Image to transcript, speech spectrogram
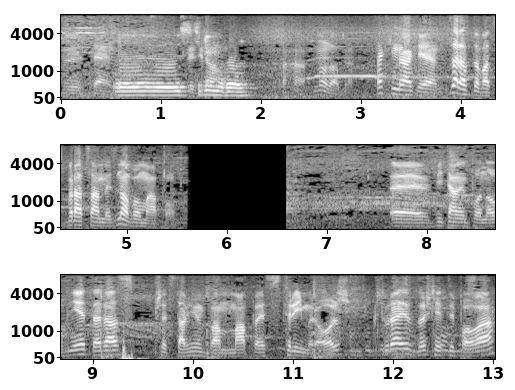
wy ten... Yy, Streamroll. Aha, no dobra. W takim razie zaraz do was wracamy z nową mapą. E, witamy ponownie. Teraz przedstawimy wam mapę Streamroll, która jest dość nietypowa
